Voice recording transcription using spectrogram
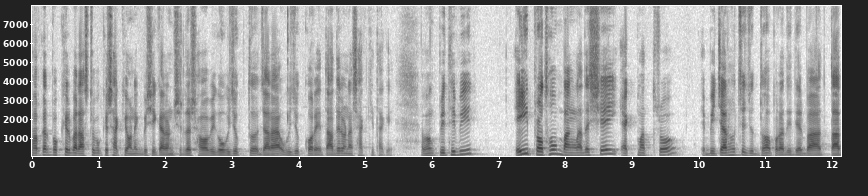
সরকার পক্ষের বা রাষ্ট্রপক্ষের সাক্ষী অনেক বেশি কারণ সেটা স্বাভাবিক অভিযুক্ত যারা অভিযোগ করে তাদেরও না সাক্ষী থাকে। এবং পৃথিবীর এই প্রথম বাংলাদেশেই একমাত্র বিচার হচ্ছে যুদ্ধ অপরাধীদের বা তার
